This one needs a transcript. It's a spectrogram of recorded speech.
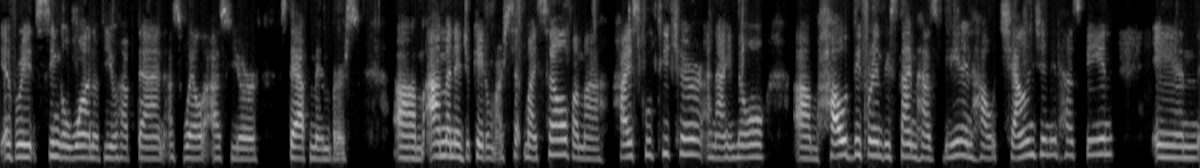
every single one of you have done, as well as your staff members. Um, I'm an educator myself. I'm a high school teacher, and I know um, how different this time has been and how challenging it has been. And,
